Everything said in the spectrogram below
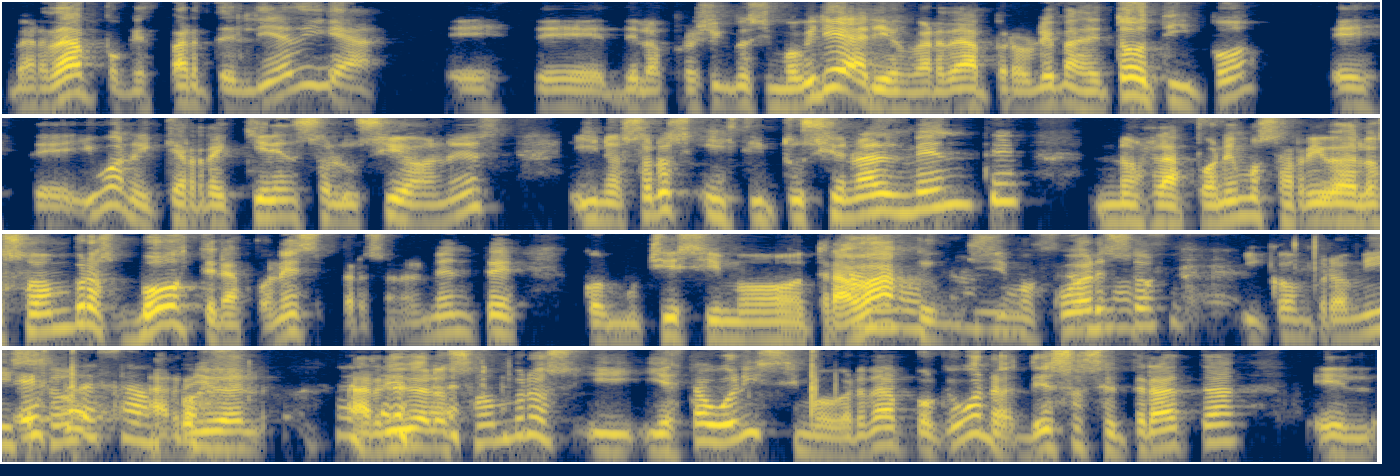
¿verdad? Porque es parte del día a día. Este, de los proyectos inmobiliarios, ¿verdad? Problemas de todo tipo, este, y bueno, y que requieren soluciones, y nosotros institucionalmente nos las ponemos arriba de los hombros, vos te las pones personalmente con muchísimo trabajo y muchísimo esfuerzo y compromiso arriba, arriba, de los hombros, y, está buenísimo, ¿verdad? Porque bueno, de eso se trata el,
